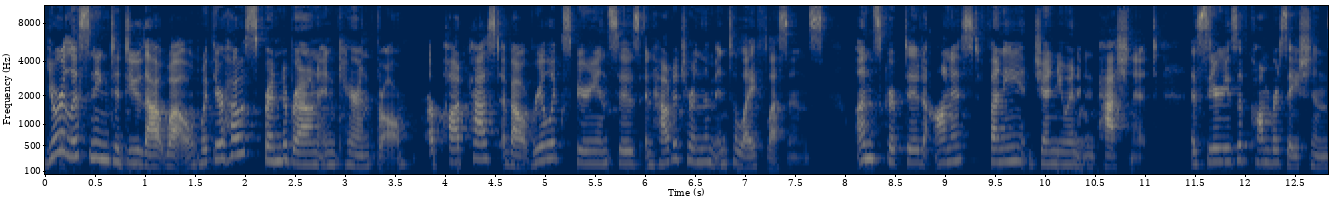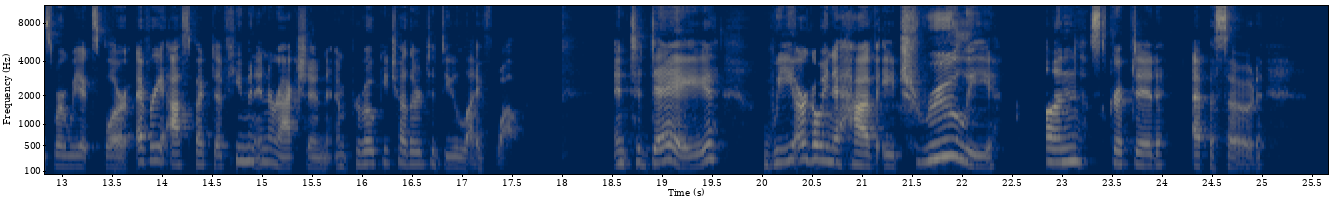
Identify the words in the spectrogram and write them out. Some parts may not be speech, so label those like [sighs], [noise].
You're listening to Do That Well with your hosts, Brenda Brown and Karen Thrall, a podcast about real experiences and how to turn them into life lessons. Unscripted, honest, funny, genuine, and passionate. A series of conversations where we explore every aspect of human interaction and provoke each other to do life well. And today, we are going to have a truly unscripted episode.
